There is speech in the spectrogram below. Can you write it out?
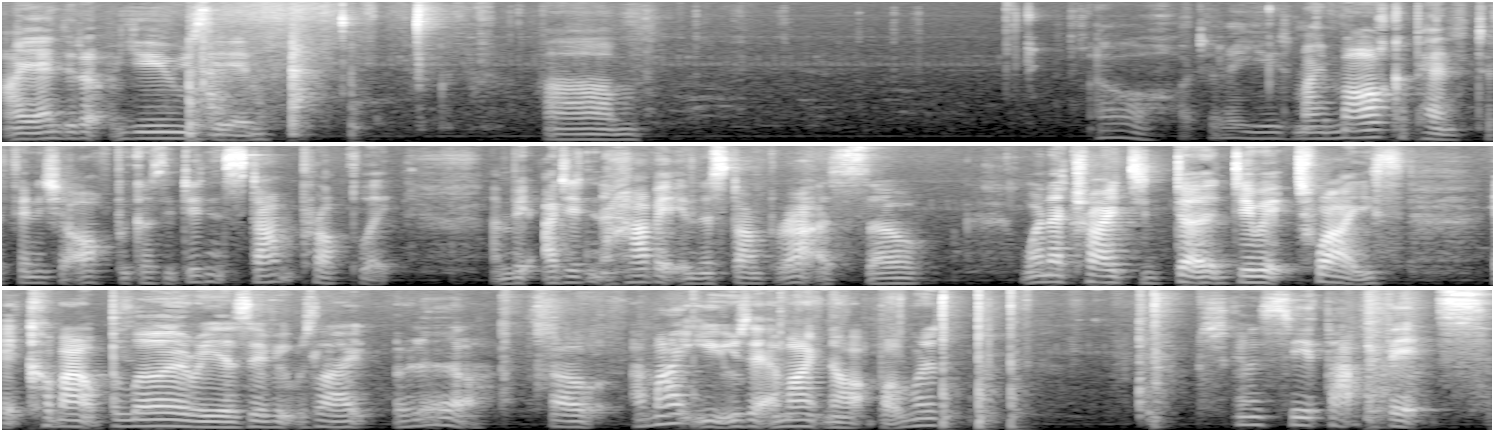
I ended up using um, oh, did I use my marker pen to finish it off because it didn't stamp properly. And I didn't have it in the Stamparatus, so when I tried to do it twice, it come out blurry as if it was like, Ugh. so I might use it, I might not, but I'm gonna just gonna see if that fits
